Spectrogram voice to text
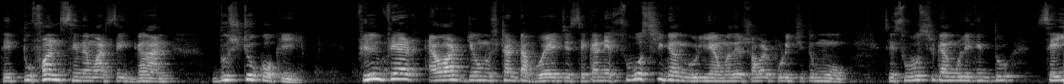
সেই তুফান সিনেমার সেই গান, দুষ্টু কোকিল। ফিল্মফেয়ার অ্যাওয়ার্ড যে অনুষ্ঠানটা হয়েছে, সেখানে শুভশ্রী গাঙ্গুলি, আমাদের সবার পরিচিত মুখ, সেই শুভশ্রী গাঙ্গুলি কিন্তু সেই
